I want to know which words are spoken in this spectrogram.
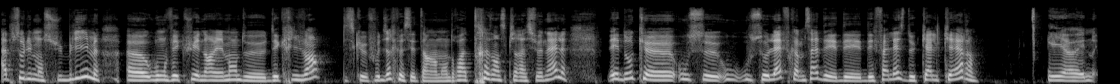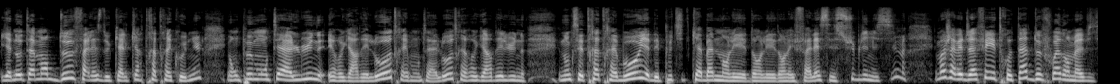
absolument sublime euh, où ont vécu énormément d'écrivains. Puisqu'il faut dire que c'est un endroit très inspirationnel et donc euh, où se où, où se lèvent comme ça des, des, des falaises de calcaire et euh, il y a notamment deux falaises de calcaire très très connues. Et on peut monter à l'une et regarder l'autre, et monter à l'autre et regarder l'une. Donc c'est très très beau. Il y a des petites cabanes dans les dans les dans les falaises, c'est sublimissime. Moi j'avais déjà fait Étretat deux fois dans ma vie.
